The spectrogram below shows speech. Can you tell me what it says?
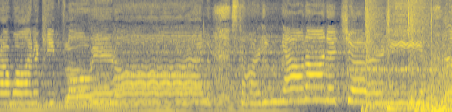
I wanna keep flowing on. Starting out on a journey.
